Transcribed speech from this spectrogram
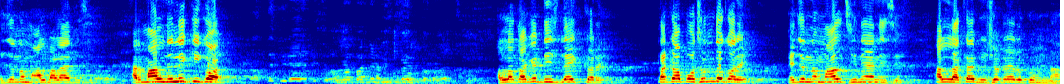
এই জন্য মাল বাড়ায় দিছে। আর মাল নিলে কি কর আল্লাহ তাকে ডিসলাইক করে, তাকে অপছন্দ করে এই জন্য মাল ছিনে আনিছে আল্লাহ কয়, বিষয়টা এরকম না।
